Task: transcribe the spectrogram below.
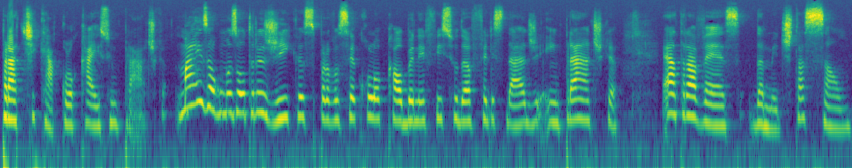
praticar, colocar isso em prática. Mais algumas outras dicas para você colocar o benefício da felicidade em prática é através da meditação,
